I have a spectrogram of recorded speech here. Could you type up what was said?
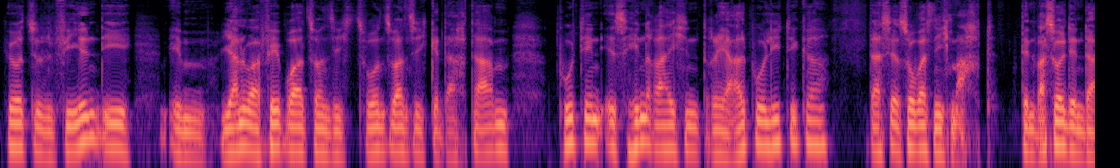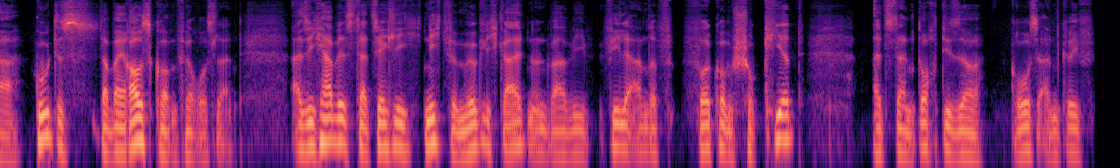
ich gehöre zu den vielen, die im Januar, Februar 2022 gedacht haben, Putin ist hinreichend Realpolitiker, dass er sowas nicht macht. Denn was soll denn da Gutes dabei rauskommen für Russland? Also ich habe es tatsächlich nicht für möglich gehalten und war wie viele andere vollkommen schockiert, als dann doch dieser Großangriff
